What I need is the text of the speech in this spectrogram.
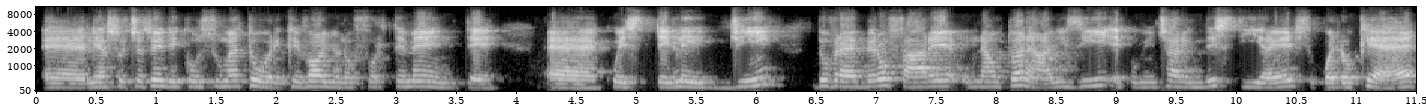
eh, le associazioni dei consumatori che vogliono fortemente eh, queste leggi dovrebbero fare un'autoanalisi e cominciare a investire su quello che è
